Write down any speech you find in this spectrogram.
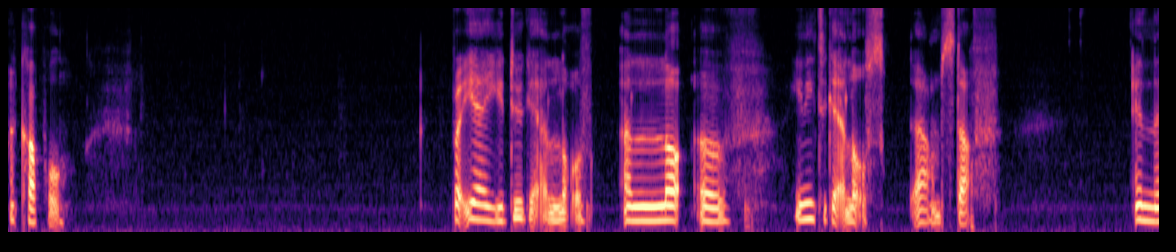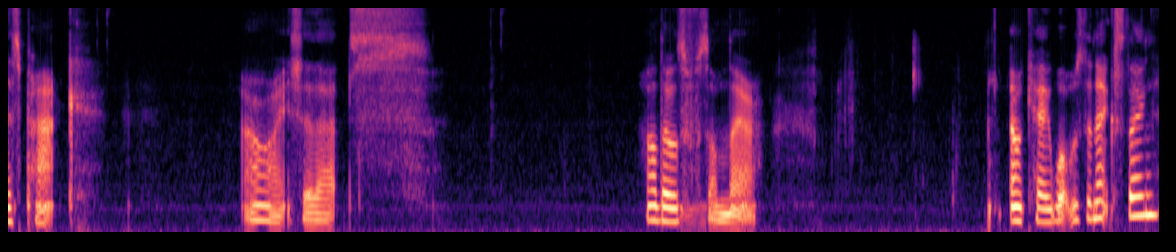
a couple. But yeah, you do get a lot of a lot of you need to get a lot of um, stuff in this pack. Alright, so that's... Oh, there was some there. Okay, what was the next thing?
